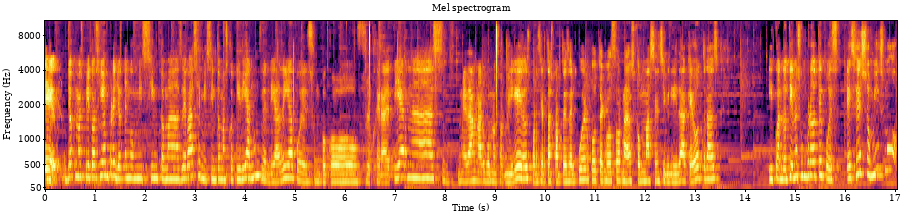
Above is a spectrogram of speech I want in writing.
Eh, yo, como explico siempre, yo tengo mis síntomas de base, mis síntomas cotidianos del día a día, pues un poco flojera de piernas, me dan algunos hormigueos por ciertas partes del cuerpo, tengo zonas con más sensibilidad que otras y cuando tienes un brote, pues es eso mismo,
